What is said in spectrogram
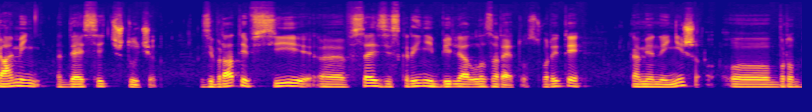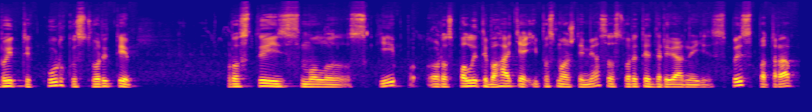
Камінь 10 штучок. Зібрати всі, е, все зі скрині біля лазарету. Створити кам'яний ніж, обробити курку, створити простий смолоскіп, розпалити багаття і посмажити м'ясо, створити дерев'яний спис, потрап...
